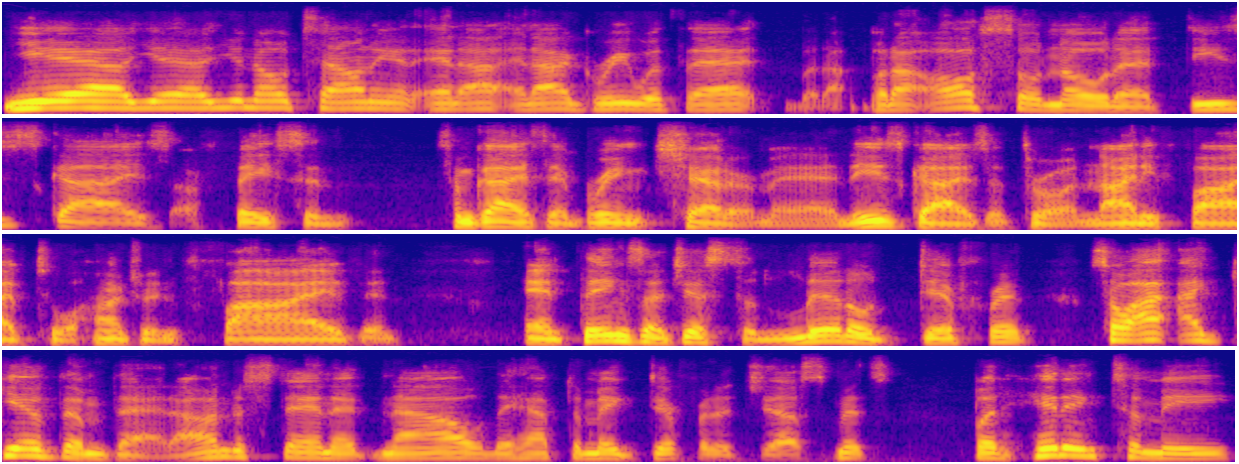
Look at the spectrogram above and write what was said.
Yeah, yeah, you know, Tony, and, and I and I agree with that. But but I also know that these guys are facing some guys that bring cheddar, man. These guys are throwing 95 to 105, and and things are just a little different. So I, I give them that. I understand that now they have to make different adjustments. But hitting to me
